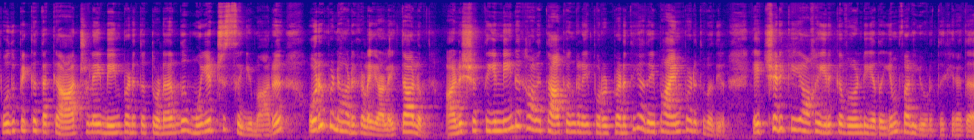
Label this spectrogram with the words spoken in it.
புதுப்பிக்கத்தக்க ஆற்றலை மேம்படுத்த தொடர்ந்து முயற்சி செய்யுமாறு உறுப்பு நாடுகளை அழைத்தாலும் அணுசக்தியின் நீண்டகால தாக்கங்களை பொருட்படுத்தி அதை பயன்படுத்துவதில் எச்சரிக்கையாக இருக்க வேண்டியதையும் வலியுறுத்துகிறது.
